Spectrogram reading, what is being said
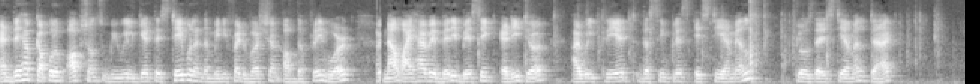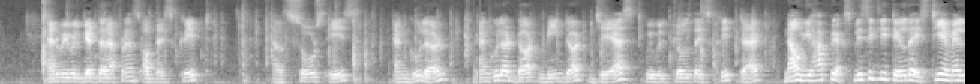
and they have couple of options. We will get the stable and the minified version of the framework. Now I have a very basic editor. I will create the simplest HTML, close the HTML tag and we will get the reference of the script our source is angular angular.min.js we will close the script tag now you have to explicitly tell the html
